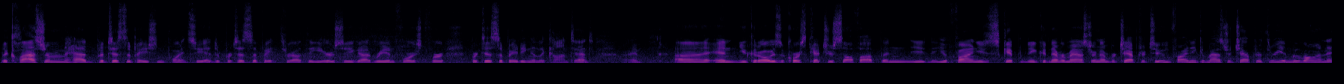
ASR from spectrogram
The classroom had participation points, so you had to participate throughout the year, so you got reinforced for participating in the content, right? Uh, and you could always, of course, catch yourself up, and you, you find you skip, and you could never master number chapter two, fine, you could master chapter three and move on, eh,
